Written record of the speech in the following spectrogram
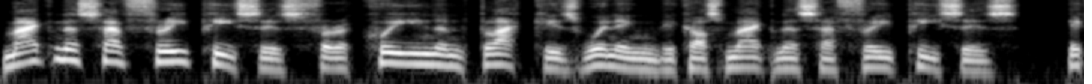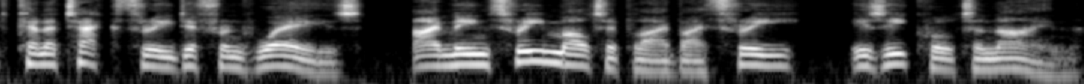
Magnus have three pieces for a queen and black is winning because Magnus have three pieces, it can attack three different ways, I mean 3 multiply by 3, is equal to 9.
